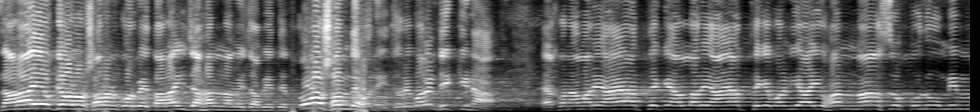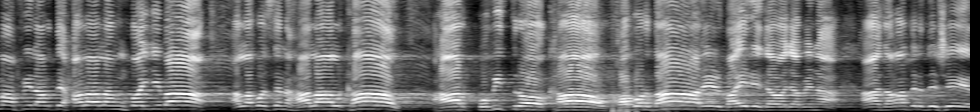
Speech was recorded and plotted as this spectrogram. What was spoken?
যারাই ওকে অনুসরণ করবে, তারাই জাহান্নামে যাবে। এতে কোনো সন্দেহ নেই। জোরে বলেন ঠিক কিনা? এখন আমার এই আয়াত থেকে, আল্লাহর এই আয়াত থেকে বলেন, ইয়া আইয়ুহান নাসু কুলু মিম্মা ফিল আরদি হালালান তাইয়্যিবা আল্লাহ বলেন হালাল খাও আর পবিত্র খাও। খবরদার এর বাইরে যাওয়া যাবে না। আজ আমাদের দেশের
